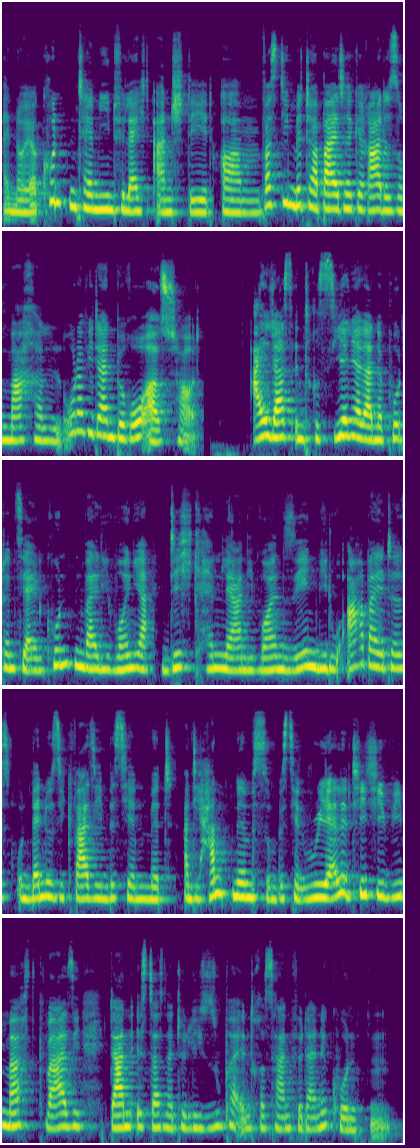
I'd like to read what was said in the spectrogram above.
ein neuer Kundentermin vielleicht ansteht, ähm, was die Mitarbeiter gerade so machen oder wie dein Büro ausschaut. All das interessieren ja deine potenziellen Kunden, weil die wollen ja dich kennenlernen, die wollen sehen, wie du arbeitest. Und wenn du sie quasi ein bisschen mit an die Hand nimmst, so ein bisschen Reality-TV machst quasi, dann ist das natürlich super interessant für deine Kunden.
